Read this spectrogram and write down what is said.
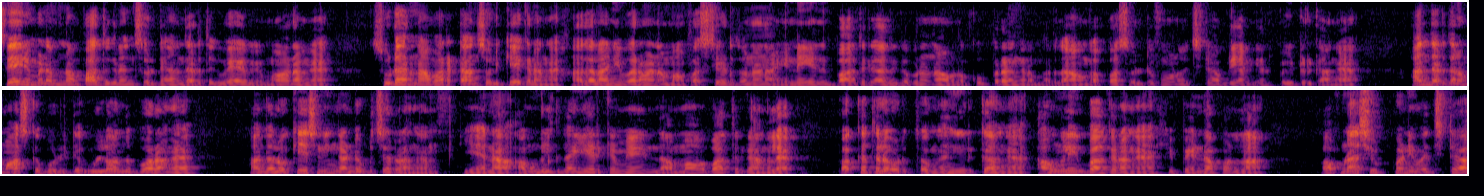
சரி மேடம் நான் பார்த்துக்கிறேன்னு சொல்லிட்டு அந்த இடத்துக்கு வேக வேகமாக வராங்க. சுடர் நான் வரட்டான்னு சொல்லி கேட்குறாங்க அதெல்லாம் நீ வர நம்ம ஃபஸ்ட்டு எடுத்தோன்னே நான் என்ன ஏதுன்னு பார்த்துட்டு அதுக்கப்புறம் நான் உன்னை கூப்பிட்றேங்கிற மாதிரி தான் அவங்க அப்பா சொல்லிட்டு ஃபோன் வச்சுட்டு அப்படியே அங்கேயும் போயிட்டு இருக்காங்க. அந்த இடத்துல மாஸ்க்கை போட்டுட்டு உள்ளே வந்து போகிறாங்க அந்த லொக்கேஷனையும் கண்டுபிடிச்சிடுறாங்க. ஏன்னா அவங்களுக்கு தான் ஏற்கனவே இந்த அம்மாவை பார்த்துருக்காங்களே. பக்கத்தில் ஒருத்தவங்க இருக்காங்க. அவங்களையும் பார்க்குறாங்க இப்போ என்ன பண்ணலாம்? அப்படின்னா ஷிஃப்ட் பண்ணி வச்சுட்டா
